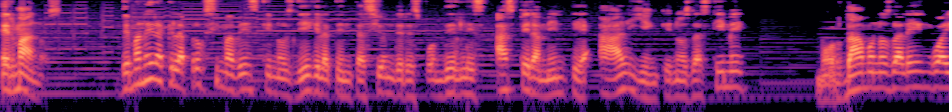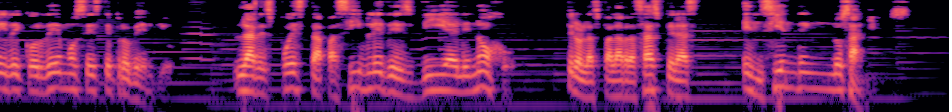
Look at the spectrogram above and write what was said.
Hermanos, De manera que la próxima vez que nos llegue la tentación de responderles ásperamente a alguien que nos lastime, mordámonos la lengua y recordemos este proverbio. La respuesta apacible desvía el enojo, pero las palabras ásperas encienden los ánimos.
